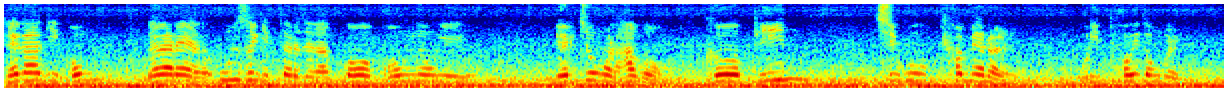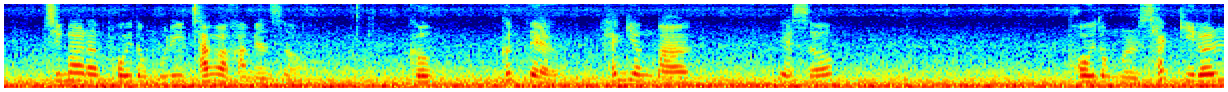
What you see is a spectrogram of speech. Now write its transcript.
백악이 공, 백알에 운석이 떨어져갖고 공룡이 멸종을 하고 그 빈 지구 표면을 우리 포유동물 지만한 포유동물이 장악하면서 그 그때 행경막에서 포유동물 새끼를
